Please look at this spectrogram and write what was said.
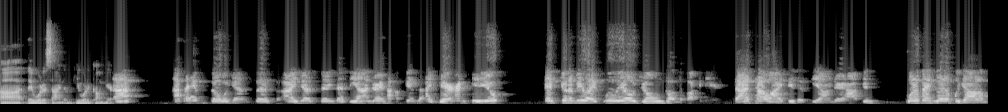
uh, they would have signed him. He would have come here. Uh, I am so against this. I just think that DeAndre Hopkins, I guarantee you, it's going to be like Julio Jones on the Buccaneers. That's how I see this DeAndre Hopkins. Would have been good if we got him.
